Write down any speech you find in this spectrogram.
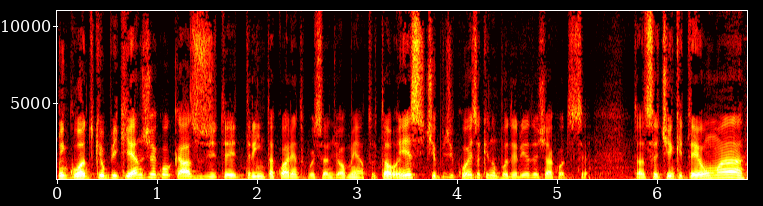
Enquanto que o pequeno chegou casos de ter 30%, 40% de aumento. Então, esse tipo de coisa que não poderia deixar acontecer. Então, você tinha que ter uma,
